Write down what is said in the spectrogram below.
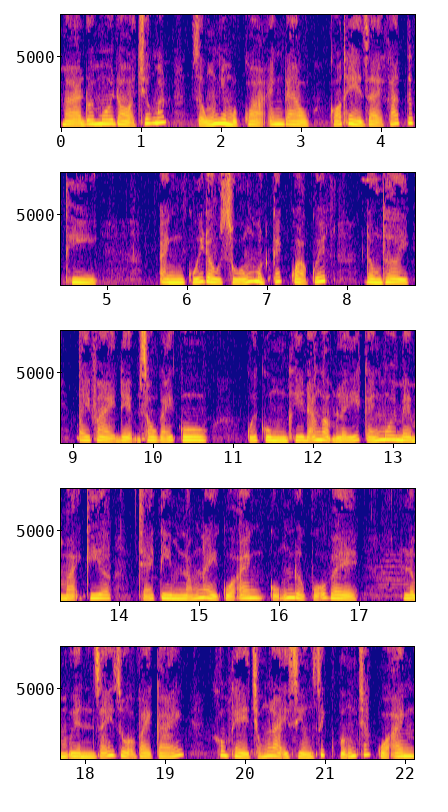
mà đôi môi đỏ trước mắt giống như một quả anh đào có thể giải khát tức thì. Anh cúi đầu xuống một cách quả quyết, đồng thời tay phải đệm sau gáy cô. Cuối cùng khi đã ngậm lấy cánh môi mềm mại kia, trái tim nóng này của anh cũng được vỗ về. Lâm Uyển dãy dụa vài cái, không thể chống lại xiềng xích vững chắc của anh.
